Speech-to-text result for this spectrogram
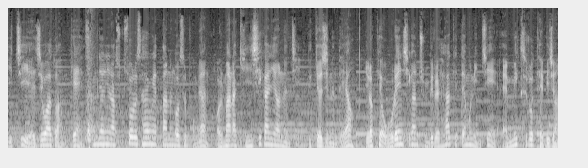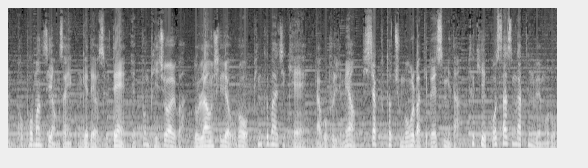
이치 예지와도 함께 3년이나 숙소를 사용했다는 것을 보면 얼마나 긴 시간이었는지 느껴지는데요. 이렇게 오랜 시간 준비를 해왔기 때문인지 엠믹스로 데뷔 전 퍼포먼스 영상이 공개되었을 때 예쁜 비주얼과 놀라운 실력으로 핑크바지 개라고 불리며 시작부터 주목을 받기도 했습니다. 특히 꽃사슴 같은 외모로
